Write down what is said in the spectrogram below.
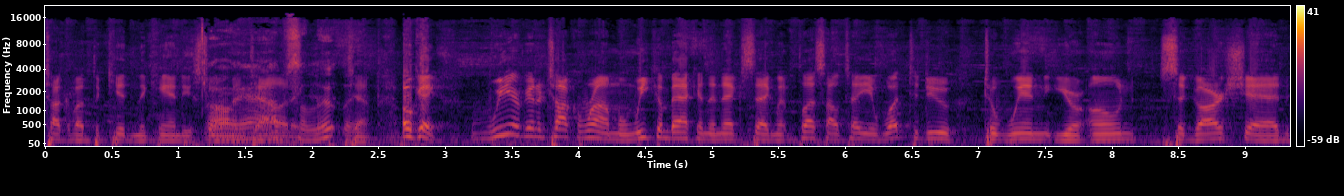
talk about the kid in the candy store Oh, yeah, mentality. absolutely. So, okay, we are going to talk rum when we come back in the next segment. Plus, I'll tell you what to do to win your own cigar shed,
